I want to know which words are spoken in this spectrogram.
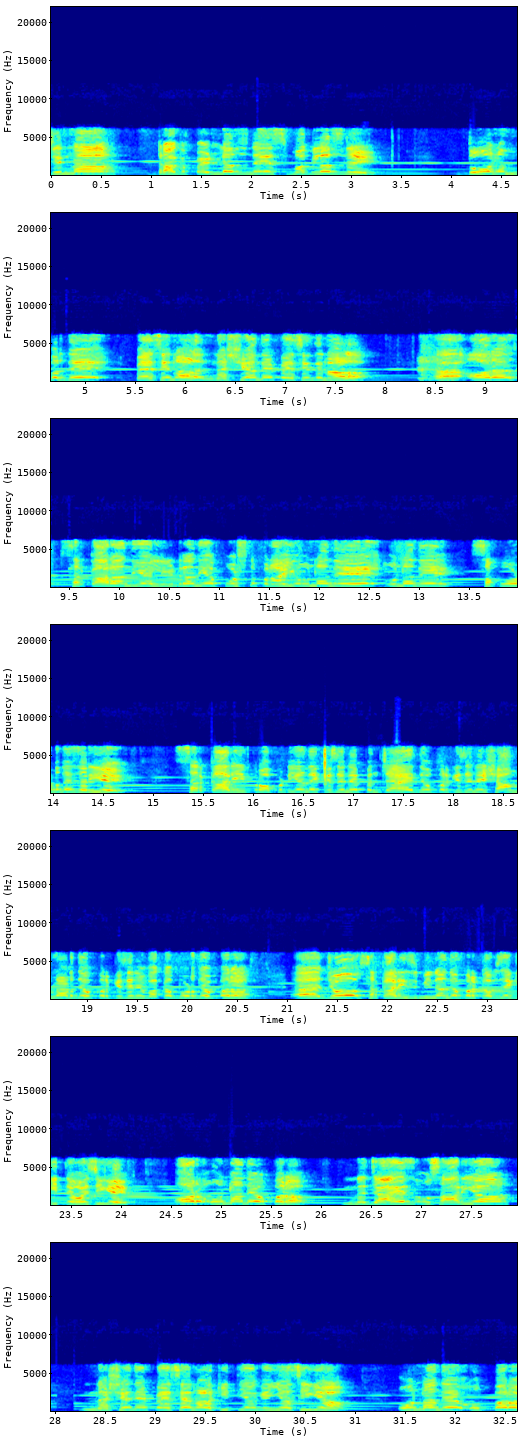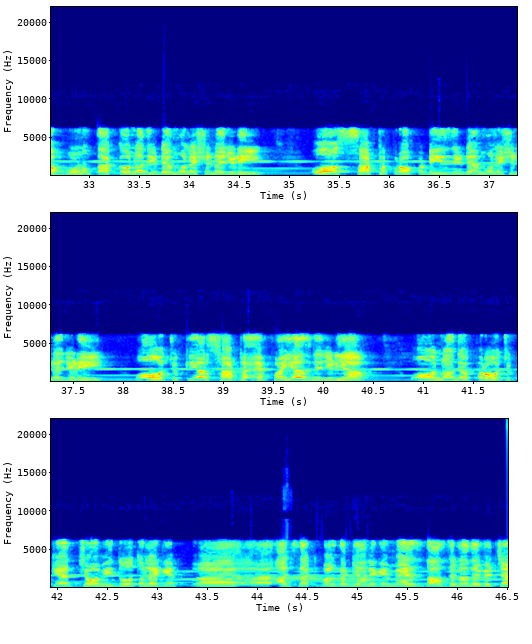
ਜਿਨ੍ਹਾਂ ਡਰੱਗ ਪੈਡਲਰਸ ਨੇ ਸਮਗਲਰਸ ਨੇ, ਦੋ ਨੰਬਰ ਦੇ ਪੈਸੇ ਨਾਲ, ਨਸ਼ਿਆਂ ਦੇ ਪੈਸੇ ਦੇ ਨਾਲ ਔਰ ਸਰਕਾਰਾਂ ਦੀਆਂ, ਲੀਡਰਾਂ ਦੀਆਂ ਪੁਸ਼ਤ ਪਨਾਹੀ ਉਹਨਾਂ ਦੇ ਉਹਨਾਂ ਦੇ ਸਪੋਰਟ ਦੇ ਜ਼ਰੀਏ ਸਰਕਾਰੀ ਪ੍ਰਾਪਰਟੀਆਂ ਦੇ ਕਿਸੇ ਨੇ ਪੰਚਾਇਤ ਦੇ ਉੱਪਰ, ਕਿਸੇ ਨੇ ਸ਼ਾਮਲਾਟ ਦੇ ਉੱਪਰ, ਕਿਸੇ ਨੇ ਵਕਫ ਬੋਰਡ ਦੇ ਉੱਪਰ ਜੋ ਸਰਕਾਰੀ ਜ਼ਮੀਨਾਂ ਦੇ ਉੱਪਰ ਕਬਜ਼ੇ ਕੀਤੇ ਹੋਏ ਸੀਗੇ ਔਰ ਉਹਨਾਂ ਦੇ ਉੱਪਰ ਨਜਾਇਜ਼ ਉਸਾਰੀਆਂ ਨਸ਼ੇ ਦੇ ਪੈਸਿਆਂ ਨਾਲ ਕੀਤੀਆਂ ਗਈਆਂ ਸੀਗੀਆਂ, ਉਹਨਾਂ ਦੇ ਉੱਪਰ ਹੁਣ ਤੱਕ ਉਹਨਾਂ ਦੀ ਡੈਮੋਲੀਸ਼ਨ ਹੈ ਜਿਹੜੀ, ਉਹ 60 ਪ੍ਰਾਪਰਟੀਆਂ ਦੀ ਡੈਮੋਲੀਸ਼ਨ ਹੈ ਜਿਹੜੀ ਉਹ ਹੋ ਚੁੱਕੀ ਔਰ 60 ਐਫ ਆਈ ਆਰਸ ਨੇ ਜਿਹੜੀਆਂ, ਉਹ ਉਹਨਾਂ ਦੇ ਉੱਪਰ ਹੋ ਚੁੱਕੀਆਂ 24 2 ਤੋਂ ਲੈ ਕੇ ਅੱਜ ਤੱਕ, ਪੰਜ ਤੱਕ ਯਾਨੀ ਕਿ ਮਹਿਜ਼ 10 ਦਿਨਾਂ ਦੇ ਵਿੱਚ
